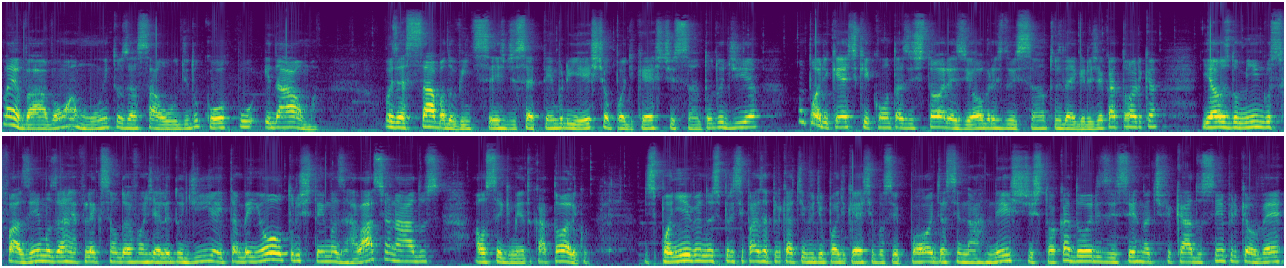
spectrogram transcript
levavam a muitos a saúde do corpo e da alma. Hoje é sábado, 26 de setembro, e este é o podcast Santo do Dia, um podcast que conta as histórias e obras dos santos da Igreja Católica, e aos domingos fazemos a reflexão do Evangelho do dia e também outros temas relacionados ao segmento católico. Disponível nos principais aplicativos de podcast, você pode assinar nestes tocadores e ser notificado sempre que houver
